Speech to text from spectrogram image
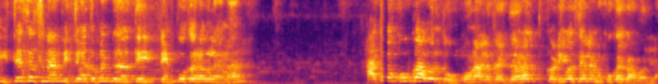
इथेच असणार भीती आता पण ते टेम्पो करावं लागणार. हा तो खूप घाबरतो. कोणाला काय? घरात कडी वाजायला नको काय घाबरला?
